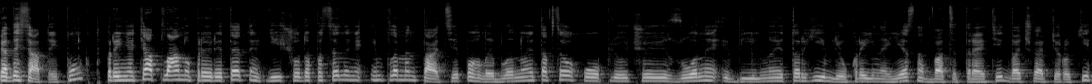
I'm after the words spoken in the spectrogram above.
50-й пункт прийняття плану пріоритетних дій щодо посилення імплементації поглибленої та всеохоплюючої зони вільної торгівлі України ЄС на 23-24 роки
